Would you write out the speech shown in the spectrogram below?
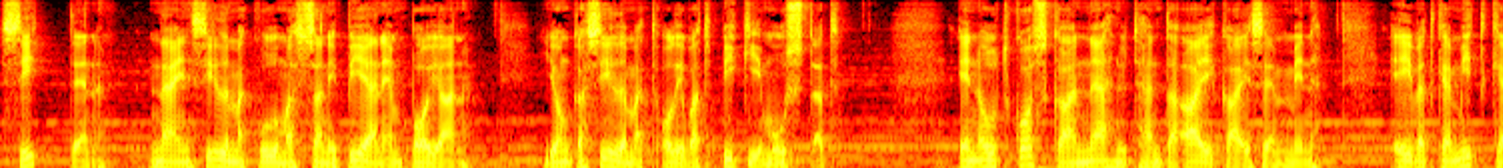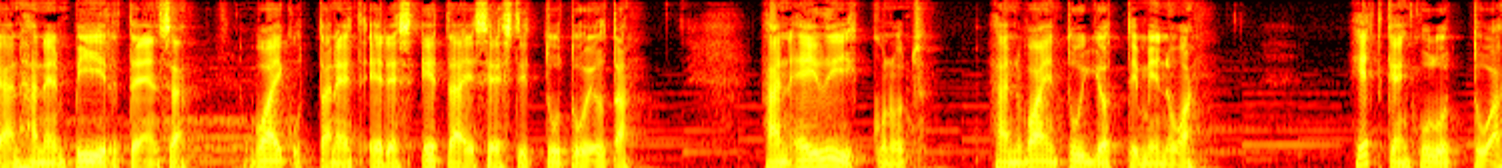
Sitten näin silmäkulmassani pienen pojan, jonka silmät olivat pikimustat. En ollut koskaan nähnyt häntä aikaisemmin, eivätkä mitkään hänen piirteensä vaikuttaneet edes etäisesti tutuilta. Hän ei liikkunut, hän vain tuijotti minua. Hetken kuluttua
